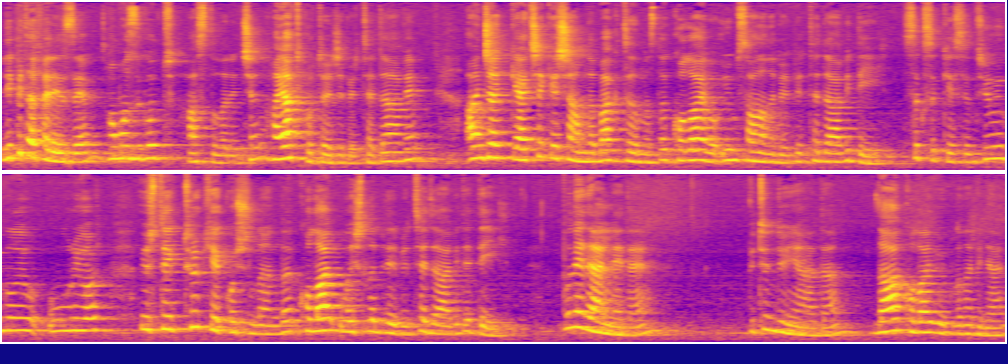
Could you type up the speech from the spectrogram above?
Lipid aferezi homozigot hastalar için hayat kurtarıcı bir tedavi. Ancak gerçek yaşamda baktığımızda kolay ve uyum sağlanabilir bir tedavi değil. Sık sık kesintiye uğruyor. Üstelik Türkiye koşullarında kolay ulaşılabilir bir tedavi de değil. Bu nedenle de bütün dünyada daha kolay uygulanabilen,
